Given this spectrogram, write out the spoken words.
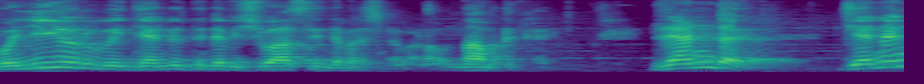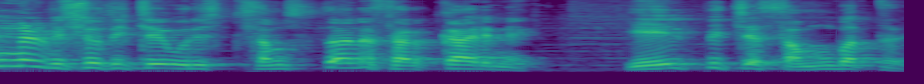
വലിയൊരു ജനത്തിന്റെ വിശ്വാസത്തിന്റെ പ്രശ്നമാണ്. ഒന്നാമത്തെ കാര്യം. രണ്ട് ജനങ്ങൾ വിശ്വസിച്ച് ഒരു സംസ്ഥാന സർക്കാരിനെ ഏൽപ്പിച്ച സമ്പത്ത്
